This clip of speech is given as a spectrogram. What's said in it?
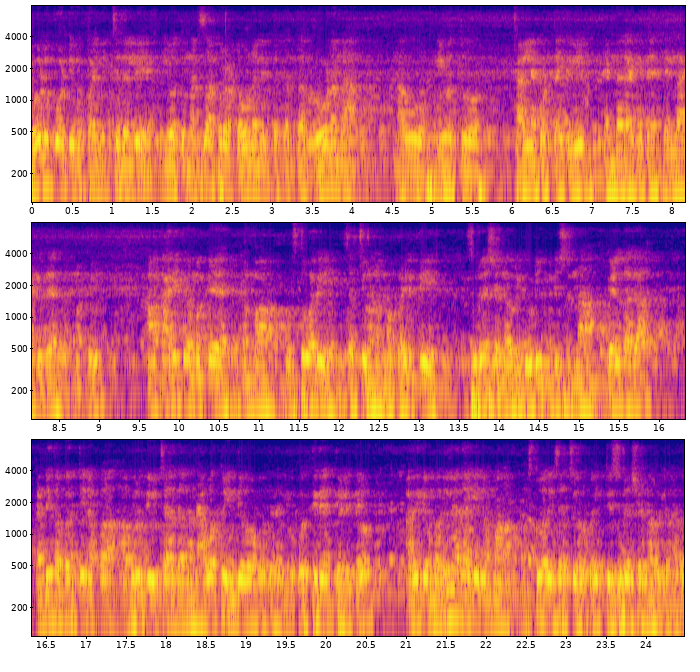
ಏಳು ಕೋಟಿ ರೂಪಾಯಿ ವೆಚ್ಚದಲ್ಲಿ ಇವತ್ತು ನರಸಾಪುರ ಟೌನಲ್ಲಿ ಇರ್ತಕ್ಕಂಥ ರೋಡನ್ನು ನಾವು ಇವತ್ತು ಚಾಲನೆ ಕೊಡ್ತಾ ಇದ್ದೀವಿ. ಟೆಂಡರ್ ಆಗಿದೆ, ಎಲ್ಲ ಆಗಿದೆ, ಅದಕ್ಕೆ ಮಾಡ್ತೀವಿ. ಆ ಕಾರ್ಯಕ್ರಮಕ್ಕೆ ನಮ್ಮ ಉಸ್ತುವಾರಿ ಸಚಿವರು, ನಮ್ಮ ಬೈರತಿ ಸುರೇಶ್ ಅವರು ಯು ಡಿ ಮಿನಿಸ್ಟರ್ನ ಕೇಳಿದಾಗ, ಖಂಡಿತ ಬರ್ತೀನಪ್ಪ, ಅಭಿವೃದ್ಧಿ ವಿಚಾರದಲ್ಲಿ ನಾನು ಯಾವತ್ತೂ ಹಿಂದೆ ಹೋಗೋದಿಲ್ಲ ನೀವು ಗೊತ್ತಿದೆ ಅಂತ ಹೇಳಿದರು. ಅದಕ್ಕೆ ಮೊದಲನೇದಾಗಿ ನಮ್ಮ ಉಸ್ತುವಾರಿ ಸಚಿವರು ಬೈರತಿ ಸುರೇಶ್ ಅವರಿಗೆ ನಾನು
